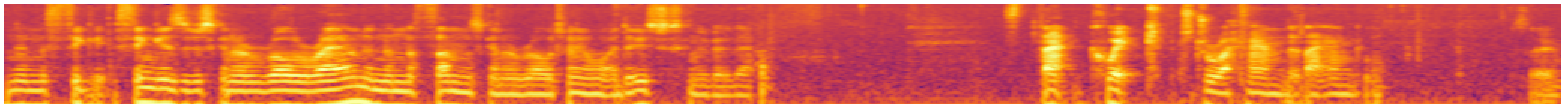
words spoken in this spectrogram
And then the fig fingers are just going to roll around and then the thumb's going to roll. Depending on what I do, it's just going to go there. It's that quick to draw a hand at that angle. So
